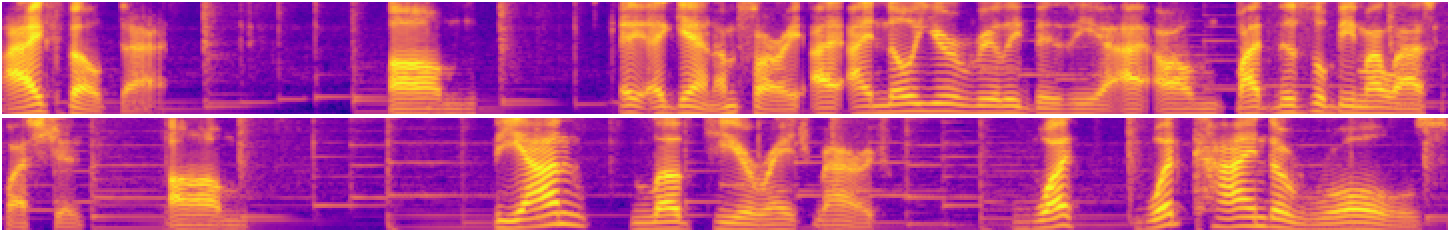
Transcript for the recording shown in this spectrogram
I felt that. Um, again, I'm sorry. I, I know you're really busy. I, um, this will be my last question. Um, beyond Luv Ki arranged marriage, what, what kind of roles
